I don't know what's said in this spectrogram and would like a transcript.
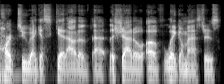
hard to, I guess, get out of that the shadow of Lego Masters.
